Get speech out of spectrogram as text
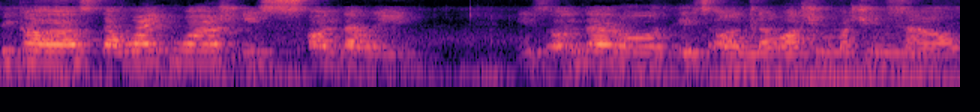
because the whitewash is on the way it's on the road it's on the washing machine now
